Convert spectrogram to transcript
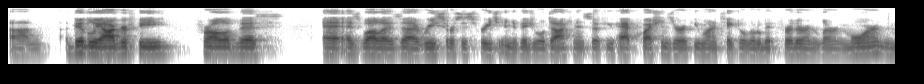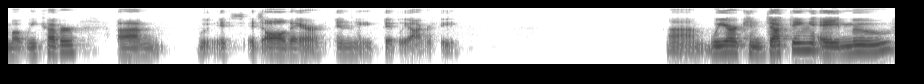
um, a bibliography for all of this as well as uh, resources for each individual document. So if you have questions or if you want to take it a little bit further and learn more than what we cover, um, it's, it's all there in the bibliography. Um, we are conducting a move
